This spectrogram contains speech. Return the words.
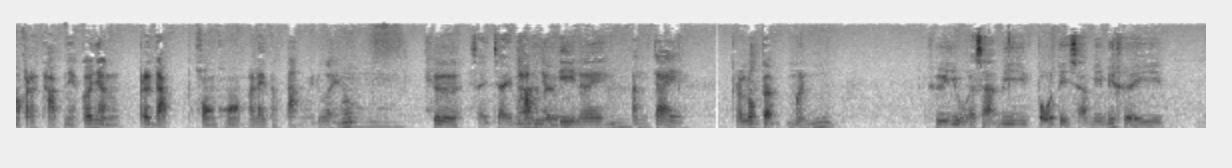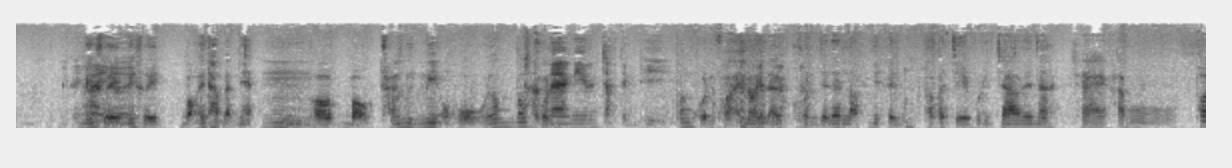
มาประทับเนี่ยก็ยังประดับของหอมอะไรต่างๆ ไว้ด้วยอืมคือใส่ใจมากทำอย่างดีเลยอืมตั้งใจอารมณ์แบบเหมือน คืออยู่กับสามีปกติสามีไม่เคย ไม่เคยให้ลไม่เคยบอกให้ทำแบบเนี้ยอืมพอบอกครั้งหนึ่งนี่โอ้โห ต้องต้องครั้ขงนแรกนี่ต้องจับเต็มที่ ต้องขวนขวายหน่อยแล้ว คนจะได้รับนี่เป็นพระปัจเจกพุทธเจ้าเลยนะ ใช่ครับโอ้พอ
